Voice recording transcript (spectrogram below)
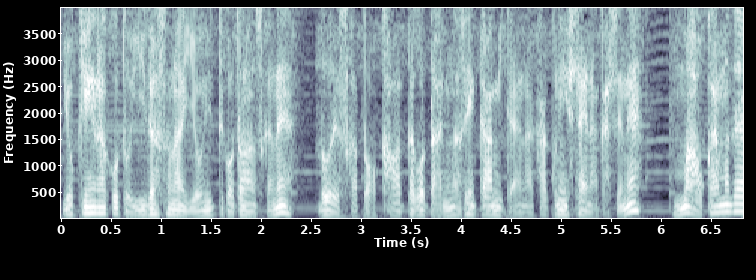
余計なこと言い出さないようにってことなんですかね。どうですかと変わったことありませんかみたいな確認したりなんかしてね。まあ、岡山大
